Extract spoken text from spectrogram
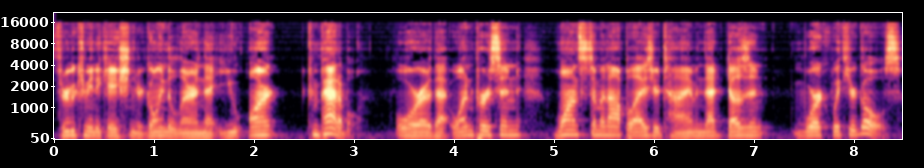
through communication you're going to learn that you aren't compatible, or that one person wants to monopolize your time, and that doesn't work with your goals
